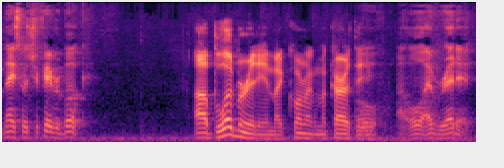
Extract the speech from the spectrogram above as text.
Nice. What's your favorite book? Uh, Blood Meridian by Cormac McCarthy. Oh, oh, I've read it.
